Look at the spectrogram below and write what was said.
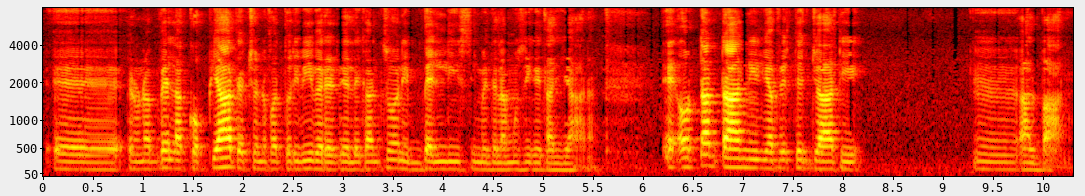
eh, erano una bella accoppiata e ci hanno fatto rivivere delle canzoni bellissime della musica italiana. E 80 anni li ha festeggiati eh, Albano.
